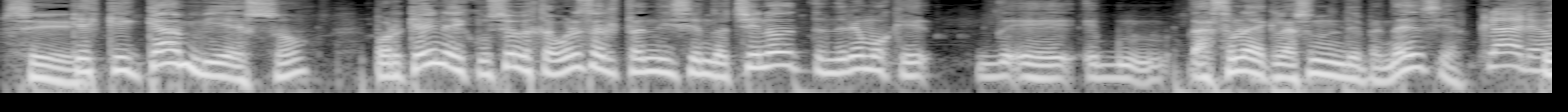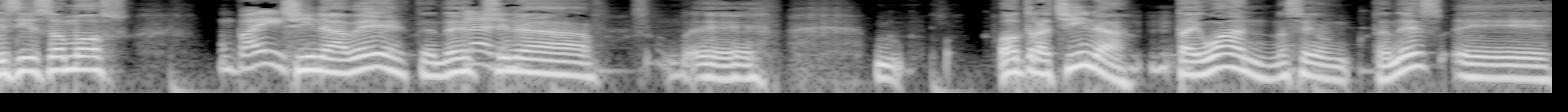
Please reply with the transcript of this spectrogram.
Sí. Que es que cambie eso. Porque hay una discusión, los taiwaneses le están diciendo, che, no tendremos que eh, eh, hacer una declaración de independencia. Claro. Es decir, somos un país. China B, ¿entendés? China. Eh, otra China, Taiwán, no sé, ¿entendés? Eh,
